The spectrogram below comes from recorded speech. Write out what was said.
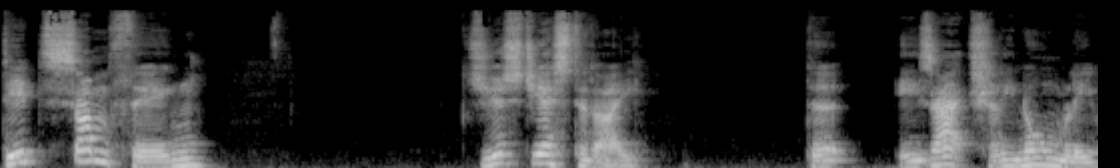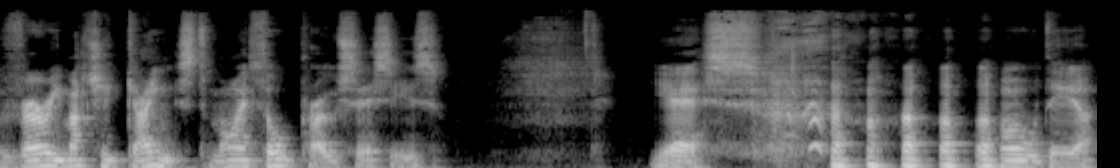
did something just yesterday that is actually normally very much against my thought processes. Yes. oh dear.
